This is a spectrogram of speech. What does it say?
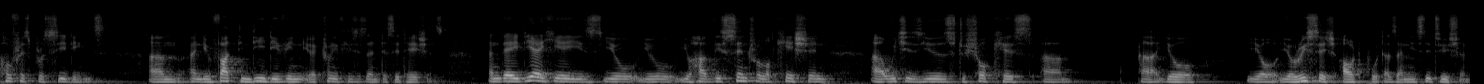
conference proceedings, um, and in fact, indeed, even electronic theses and dissertations. And the idea here is you, you, you have this central location uh, which is used to showcase um, uh, your, your, your research output as an institution.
